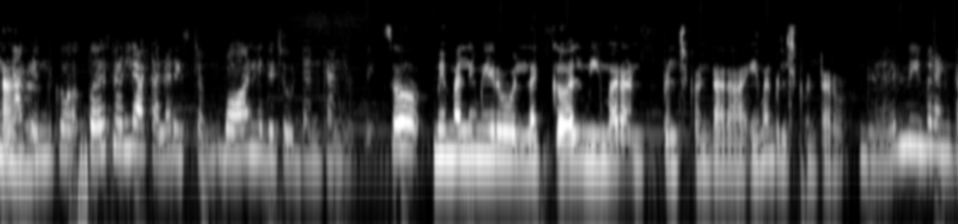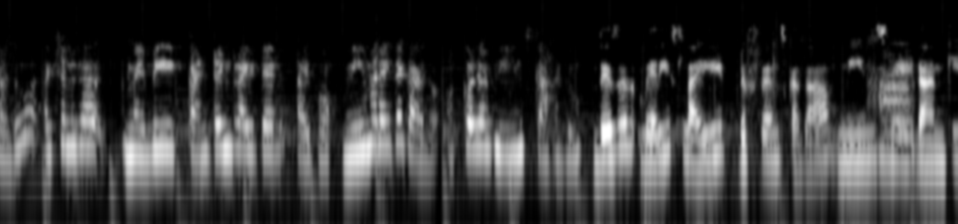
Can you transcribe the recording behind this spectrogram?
నాకు ఎందుకో పర్సనల్లీ ఆ కలర్ ఇష్టం. బాగుంది ఇది చూడడానికి అని చెప్పి. సో మిమ్మల్ని మీరు లైక్ గర్ల్ మీమర్ అని పిలుచుకుంటారా? ఏమని పిలుచుకుంటారు? గర్ల్ మీమర్ అని కాదు. యాక్చువల్గా maybe content writer type of memer అయితే కాదు. ఒక్కడే మీమ్స్ కాదు. Does a very slight difference కదా. మీమ్స్. వేయడానికి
